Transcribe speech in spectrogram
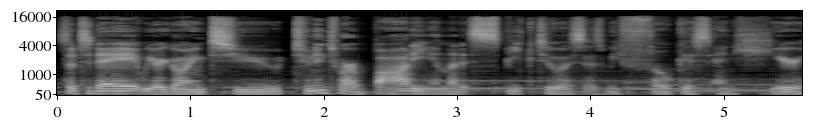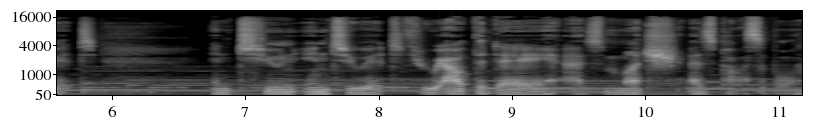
So, today we are going to tune into our body and let it speak to us as we focus and hear it and tune into it throughout the day as much as possible.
